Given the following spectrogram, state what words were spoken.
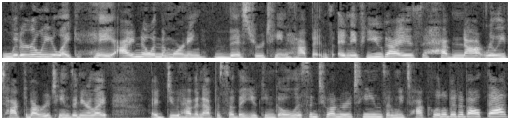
literally like, hey, I know in the morning this routine happens. And if you guys have not really talked about routines in your life, I do have an episode that you can go listen to on routines, and we talk a little bit about that.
